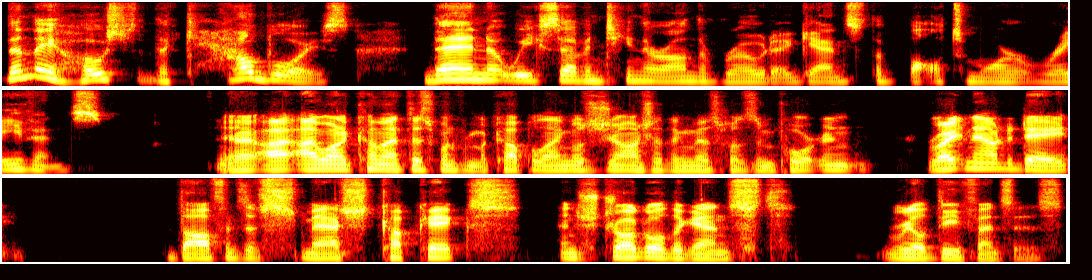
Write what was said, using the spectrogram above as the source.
then they host the Cowboys. Then week 17, they're on the road against the Baltimore Ravens. Yeah, I, I want to come at this one from a couple angles, Josh. I think this one's important. Right now, to date, Dolphins have smashed cupcakes and struggled against real defenses.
